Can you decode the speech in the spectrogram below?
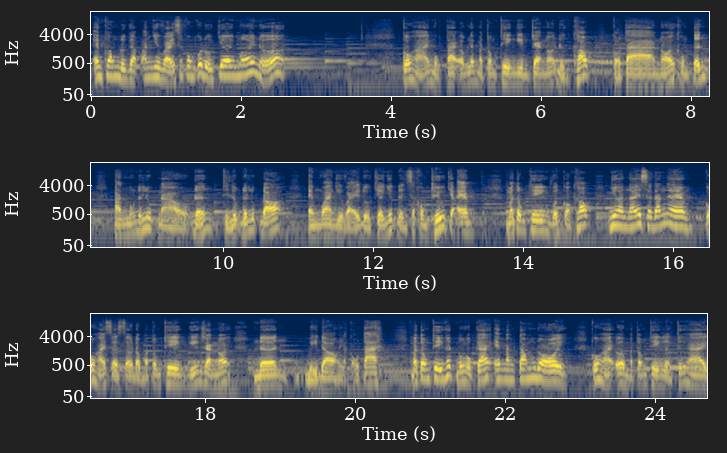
em không được gặp anh như vậy sẽ không có đồ chơi mới nữa. Cố Hải một tay ôm lấy mặt Tông Thiên nghiêm trang nói, đừng khóc, Cậu ta nói không tính. Anh muốn đến lúc nào đến thì lúc đến lúc đó. Em ngoan như vậy, đồ chơi nhất định sẽ không thiếu cho em. Mà Tông Thiên vẫn còn khóc Nhưng anh ấy sẽ đánh em. Cố Hải sờ sờ đầu mặt Tông Thiên nghiến răng nói, Nên bị đòn là cậu ta. Mà Tông Thiên hít mũi một cái, em an tâm rồi. Cố Hải ôm mặt Tông Thiên lần thứ hai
